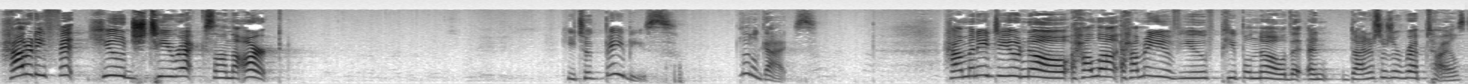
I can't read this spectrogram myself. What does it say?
How did he fit huge T-Rex on the ark? He took babies, little guys. How many do you know? How long? How many of you people know that and dinosaurs are reptiles?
